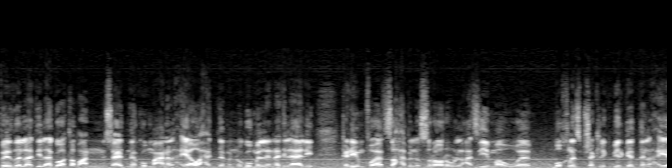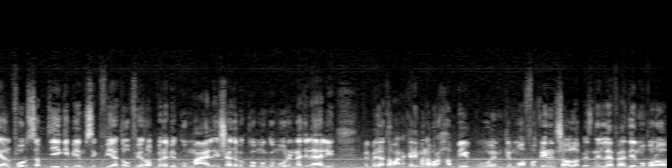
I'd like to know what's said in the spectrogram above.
في ظل هذه الأجواء طبعا يسعدنا يكون معانا الحقيقة واحد من نجوم النادي الأهلي كريم فؤاد صاحب الإصرار والعزيمة ومخلص بشكل كبير جدا الحقيقة. الفرصة بتيجي بيمسك فيها توفيق ربنا بيكون معاه الإشادة بتكون من جمهور النادي الأهلي. في البداية طبعا يا كريم أنا برحب بيك ويمكن موفقين إن شاء الله بإذن الله في هذه المباراة.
